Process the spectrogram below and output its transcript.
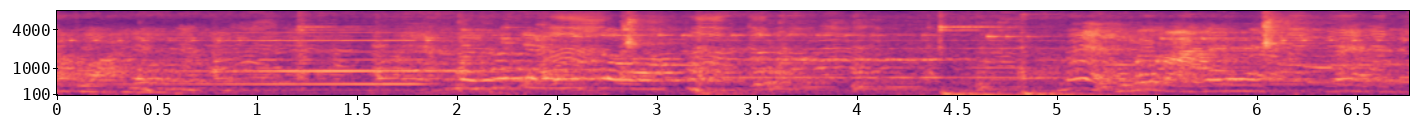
จังหวะอยู่เหมือนเขาจะรู้ตัวแม่ผมไม่มาแน่แม่เป็นไง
